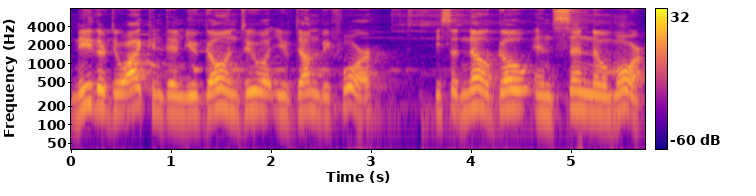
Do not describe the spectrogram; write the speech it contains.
Neither do I condemn you, go and do what you've done before. He said, No, go and sin no more.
